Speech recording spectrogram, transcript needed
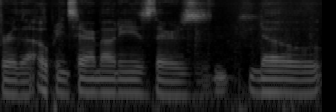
for the opening ceremonies. There's no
